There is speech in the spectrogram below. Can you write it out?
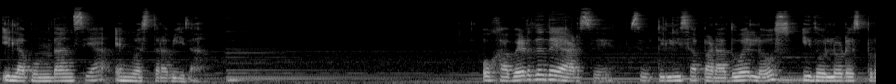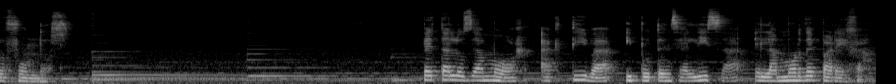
y la abundancia en nuestra vida. Hoja verde de arce se utiliza para duelos y dolores profundos. Pétalos de amor activa y potencializa el amor de pareja.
